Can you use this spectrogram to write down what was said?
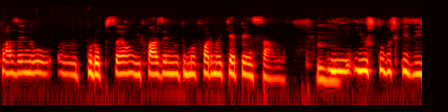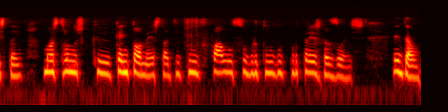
fazem-no uh, por opção e fazem-no de uma forma que é pensada. Uhum. E, e, os estudos que existem mostram-nos que quem toma esta atitude fala sobretudo por três razões. Então,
